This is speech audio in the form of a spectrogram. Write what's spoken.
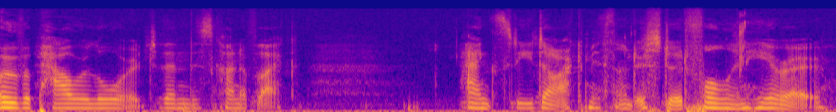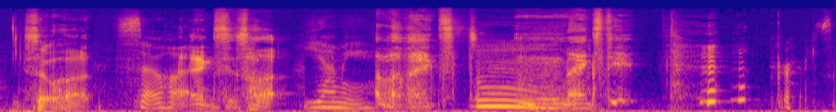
overpower lord, to then this kind of like angsty, dark, misunderstood, fallen hero. So hot. So hot, Angst is hot. yummy. I love angst. Mm, mm angsty. Gross.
